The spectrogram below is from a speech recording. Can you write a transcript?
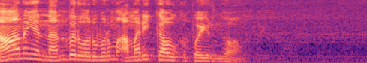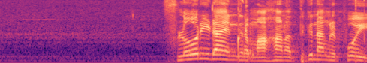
நானும் என் நண்பர் ஒருவரும் அமெரிக்காவுக்கு போயிருந்தோம். ஃப்ளோரிடா என்கிற மாகாணத்துக்கு நாங்கள் போய்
